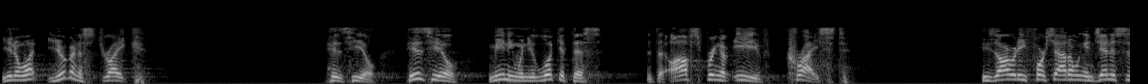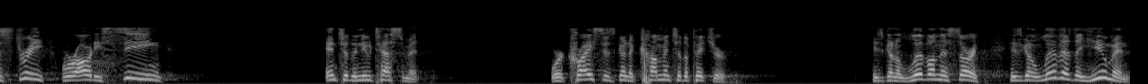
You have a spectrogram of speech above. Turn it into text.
You know what? You're going to strike his heel. His heel, meaning when you look at this, it's the offspring of Eve, Christ. He's already foreshadowing in Genesis 3, we're already seeing into the New Testament where Christ is going to come into the picture. He's going to live on this earth. He's going to live as a human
